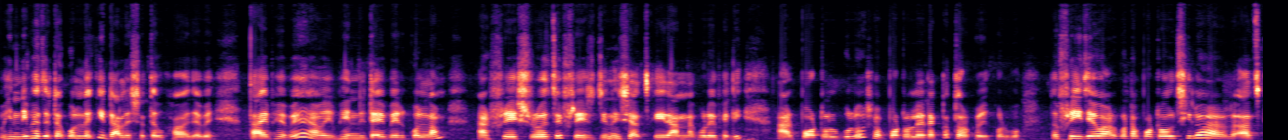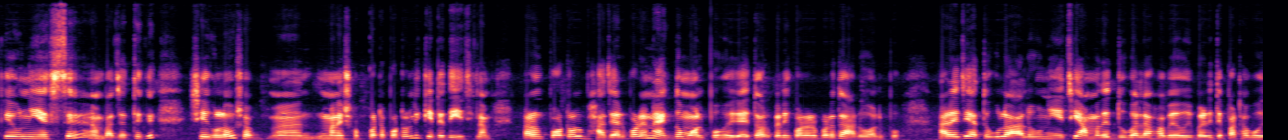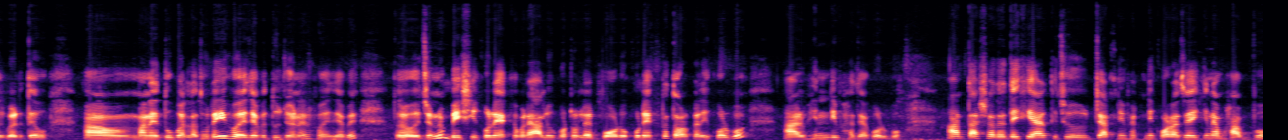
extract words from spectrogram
ভেন্ডি ভাজাটা করলে কি ডালের সাথেও খাওয়া যাবে। তাই ভেবে ওই ভেন্ডিটাই বের করলাম। আর ফ্রেশ রয়েছে, ফ্রেশ জিনিস আজকেই রান্না করে ফেলি। আর পটলগুলো সব পটলের একটা তরকারি করব। তো ফ্রিজেও আর কটা পটল ছিল আর আজকেও নিয়ে এসছে বাজার থেকে। সেগুলোও সব মানে সব কটা পটলই কেটে দিয়েছিলাম। কারণ পটল ভাজার পরে না একদম অল্প হয়ে যায়। তরকারি করার পরে তো আরও অল্প। আর এই যে এতগুলো আলু নিয়েছি, আমাদের দুবেলা হবে, ওই বাড়িতে পাঠাবো, ওই বাড়িতেও মানে দুবেলা ধরেই হয়ে যাবে। দু দুজনের হয়ে যাবে। তো ওই জন্য বেশি করে একেবারে আলু পটলের বড় করে একটা তরকারি করব আর ভেন্ডি ভাজা করব। আর তার সাথে দেখি আর কিছু চাটনি ফাটনি করা যায় কিনা ভাববো।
